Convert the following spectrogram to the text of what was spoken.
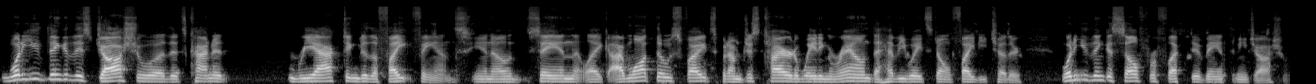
what do you think of this Joshua that's kind of reacting to the fight fans, you know, saying that, like, I want those fights, but I'm just tired of waiting around. The heavyweights don't fight each other. What do you think of self-reflective Anthony Joshua?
